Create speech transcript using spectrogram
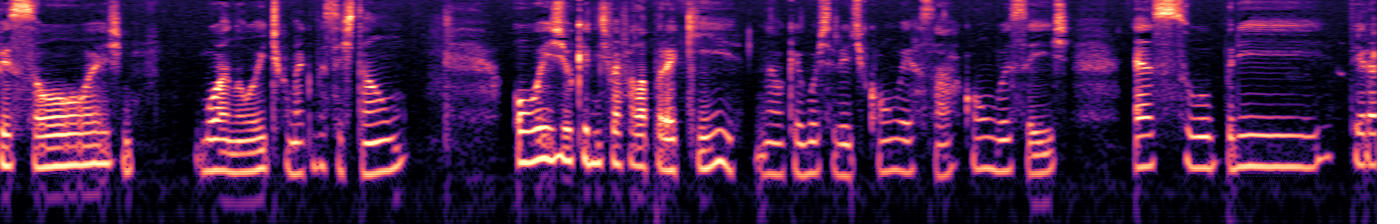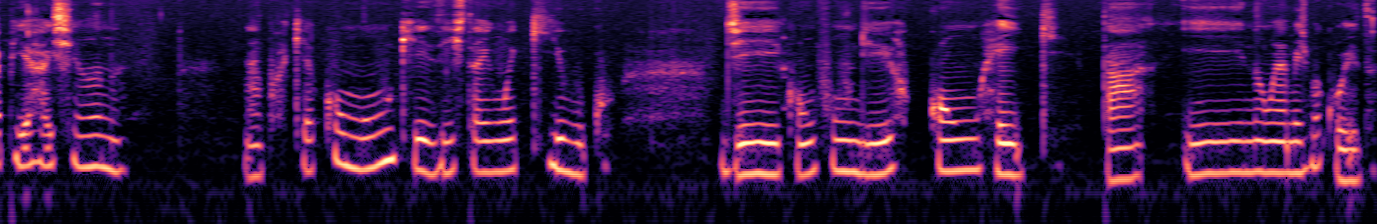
pessoas, boa noite, como é que vocês estão? Hoje o que a gente vai falar por aqui, né, o que eu gostaria de conversar com vocês é sobre terapia haitiana, né, porque é comum que exista um equívoco de confundir com reiki, tá? E não é a mesma coisa.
